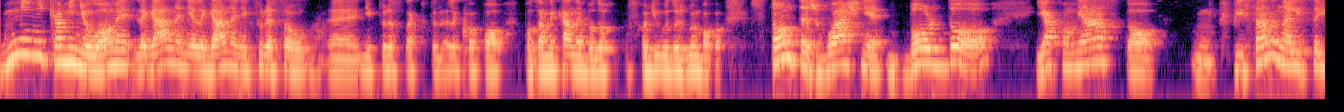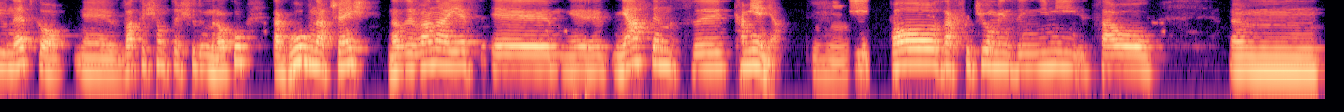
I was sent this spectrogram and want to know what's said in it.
mini kamieniołomy, legalne, nielegalne, niektóre są, e, niektóre są tak lekko po, pozamykane, bo do, wchodziły dość głęboko. Stąd też właśnie Bordeaux jako miasto wpisane na listę UNESCO e, w 2007 roku, ta główna część nazywana jest e, miastem z kamienia. Mhm. I to zachwyciło między innymi całą um,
